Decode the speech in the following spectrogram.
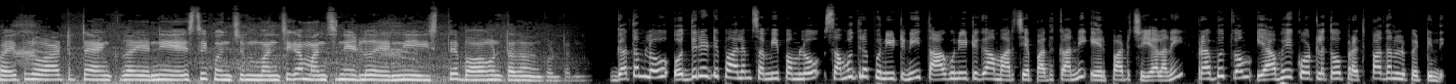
పైపులు వాటర్ ట్యాంక్ అవన్నీ వేసి కొంచెం మంచిగా మంచినీళ్ళు అవన్నీ ఇస్తే బాగుంటుంది అనుకుంటున్నాం. గతంలో ఒద్దిరెడ్డిపాలెం సమీపంలో సముద్రపు నీటిని తాగునీటిగా మార్చే పథకాన్ని ఏర్పాటు చేయాలని ప్రభుత్వం యాభై కోట్లతో ప్రతిపాదనలు పెట్టింది.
